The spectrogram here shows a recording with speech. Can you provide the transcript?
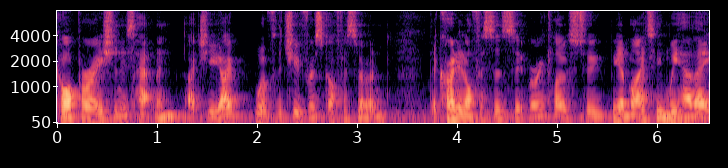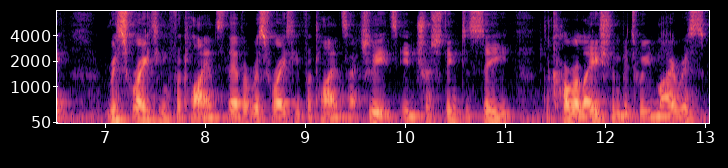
cooperation is happening. Actually, I work for the chief risk officer, and the credit officers sit very close to me and my team. We have a risk rating for clients. They have a risk rating for clients. Actually, it's interesting to see the correlation between my risk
